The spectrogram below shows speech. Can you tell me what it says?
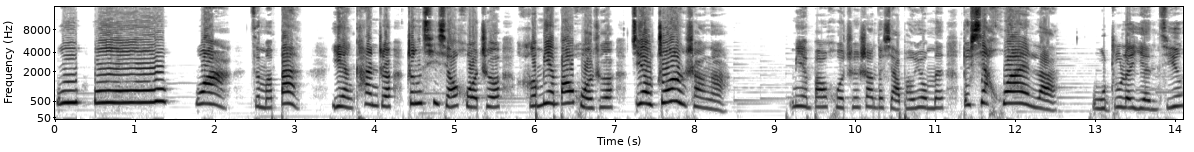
呜呜！哇，怎么办？眼看着蒸汽小火车和面包火车就要撞上了。面包火车上的小朋友们都吓坏了，捂住了眼睛，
